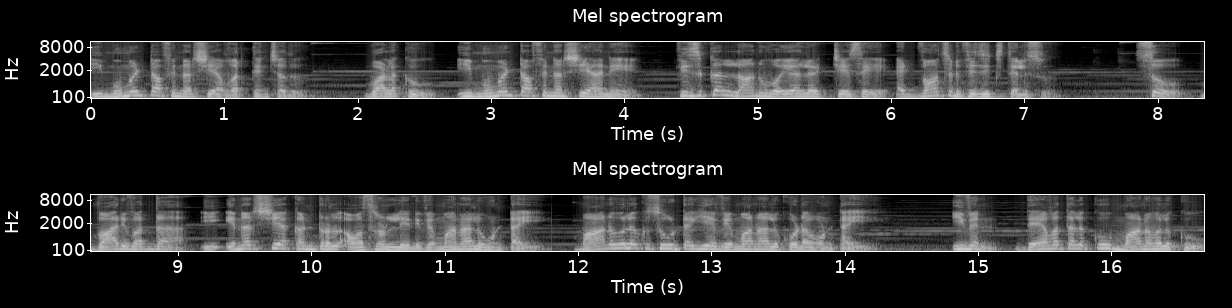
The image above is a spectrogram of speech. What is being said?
ఈ మూమెంట్ ఆఫ్ ఇనర్షియా వర్తించదు. వాళ్ళకు ఈ మూమెంట్ ఆఫ్ ఇనర్షియా అనే ఫిజికల్ లాను వయోలేట్ చేసే అడ్వాన్స్డ్ ఫిజిక్స్ తెలుసు. సో వారి వద్ద ఈ ఇనర్షియా కంట్రోల్ అవసరం లేని విమానాలు ఉంటాయి. మానవులకు సూట్ అయ్యే విమానాలు కూడా ఉంటాయి. ఈవెన్ దేవతలకు మానవులకు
